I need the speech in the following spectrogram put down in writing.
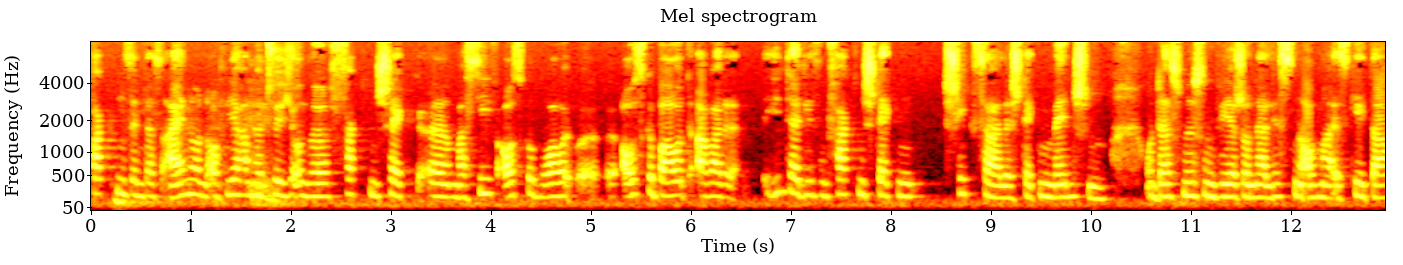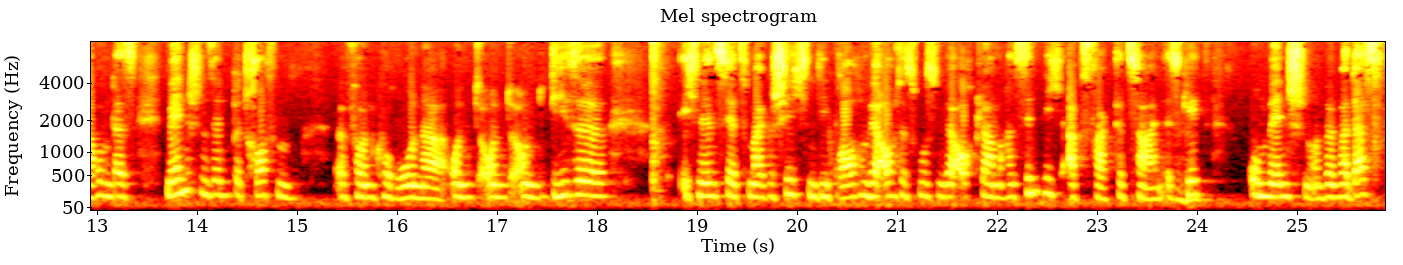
Fakten sind das eine und auch wir haben natürlich unsere Faktencheck äh, massiv ausgebaut, äh, ausgebaut, aber hinter diesen Fakten stecken Schicksale, stecken Menschen. Und das müssen wir Journalisten auch mal. Es geht darum, dass Menschen sind betroffen äh, von Corona und, und, und diese, ich nenne es jetzt mal Geschichten, die brauchen wir auch, das müssen wir auch klar machen. Es sind nicht abstrakte Zahlen. Es mhm. geht um Menschen. Und wenn wir das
